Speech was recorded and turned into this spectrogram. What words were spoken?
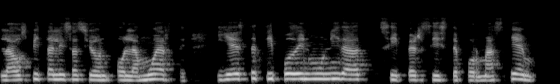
la hospitalización o la muerte. Y este tipo de inmunidad sí persiste por más tiempo.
